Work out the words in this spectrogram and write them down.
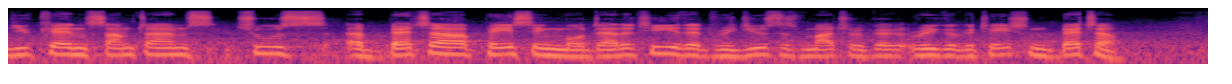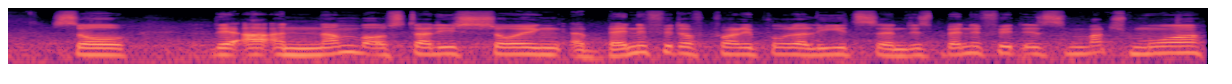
you can sometimes choose a better pacing modality that reduces mitral regurgitation better. So there are a number of studies showing a benefit of quadripolar leads, and this benefit is much more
